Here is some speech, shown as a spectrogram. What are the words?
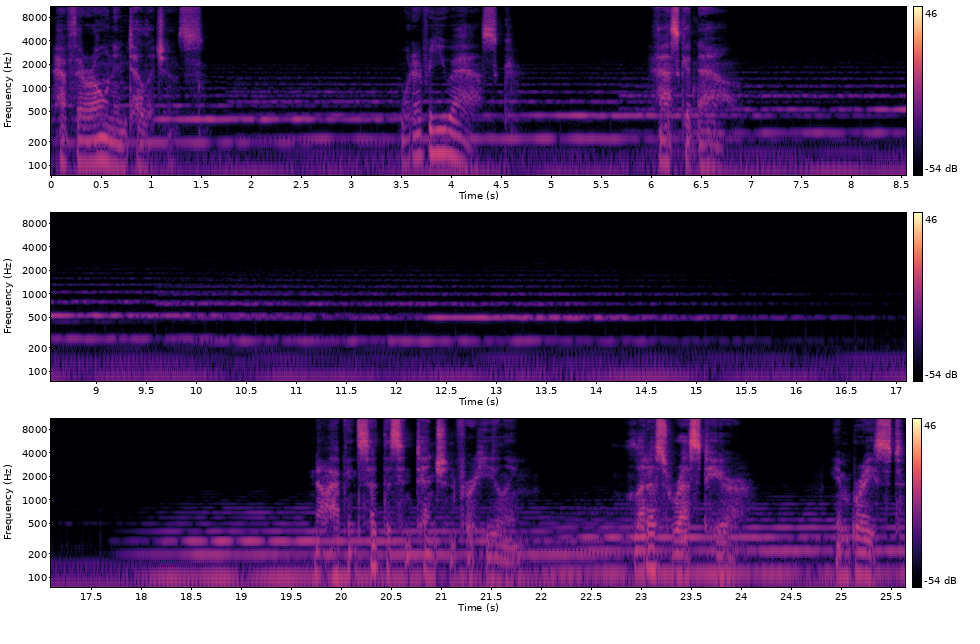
have their own intelligence. Whatever you ask, ask it now. Now, having set this intention for healing, let us rest here, embraced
